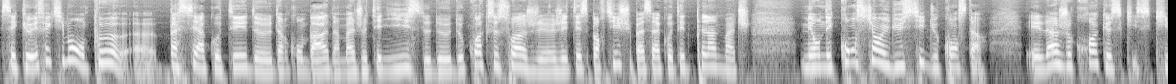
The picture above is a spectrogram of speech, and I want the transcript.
c'est qu'effectivement, on peut euh, passer à côté d'un combat, d'un match de tennis, de, de quoi que ce soit. J'ai été sportif, je suis passé à côté de plein de matchs. Mais on est conscient et lucide du constat. Et là, je crois que ce qui, ce qui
